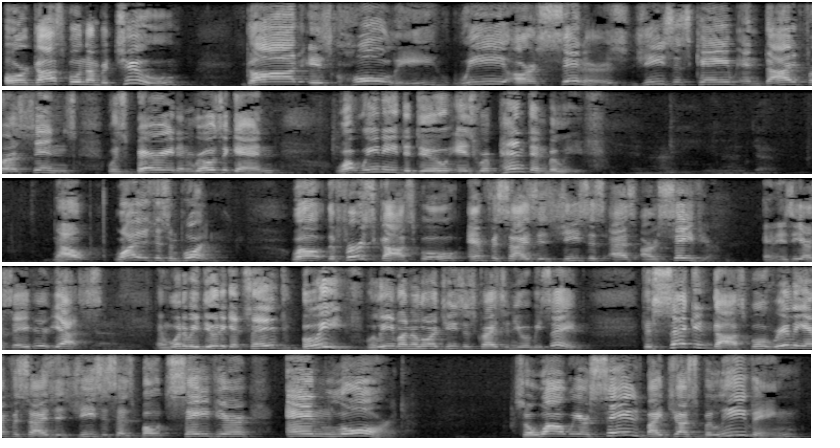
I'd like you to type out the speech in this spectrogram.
Or gospel number two God is holy. We are sinners. Jesus came and died for our sins, was buried and rose again. What we need to do is repent and believe. Now, why is this important? Well, the first gospel emphasizes Jesus as our Savior. And is he our Savior? Yes. And what do we do to get saved? Believe. Believe on the Lord Jesus Christ and you will be saved. The second gospel really emphasizes Jesus as both Savior and Lord. So while we are saved by just believing,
